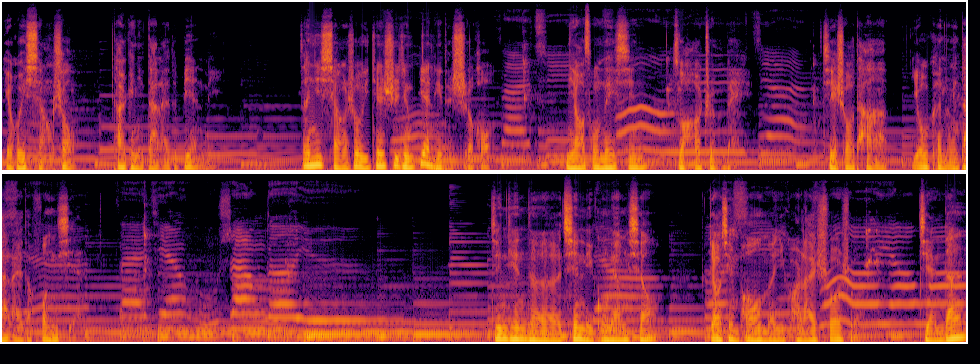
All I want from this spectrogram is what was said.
也会享受它给你带来的便利。在你享受一件事情便利的时候，你要从内心做好准备，接受它有可能带来的风险。今天的千里共良宵，邀请朋友们一块来说说简单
